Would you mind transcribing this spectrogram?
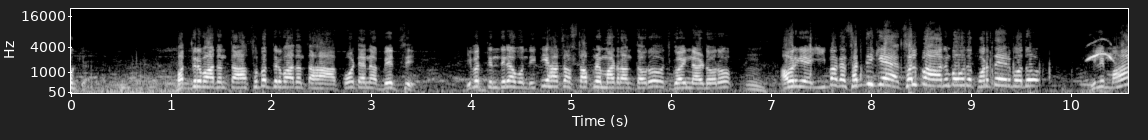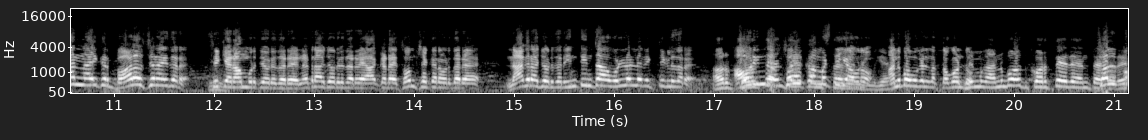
ಓಕೆ ಭದ್ರವಾದಂತಹ ಸುಭದ್ರವಾದಂತಹ ಕೋಟೆಯನ್ನು ಭೇದಿಸಿ. ಇವತ್ತಿನ ದಿನ ಒಂದು ಇತಿಹಾಸ ಸ್ಥಾಪನೆ ಮಾಡಿರೋ ಗೋವಿಂದ ನಾಯ್ಡು ಅವರು ಅವರಿಗೆ ಇವಾಗ ಸದ್ಯಕ್ಕೆ ಸ್ವಲ್ಪ ಅನುಭವದ ಕೊರತೆ ಇರ್ಬೋದು. ಇಲ್ಲಿ ಮಹಾನ್ ನಾಯಕರು ಬಹಳಷ್ಟು ಜನ ಇದ್ದಾರೆ. ಸಿ ಕೆ ರಾಮಮೂರ್ತಿ ಅವರಿದ್ದಾರೆ ನಟರಾಜ್ ಅವರಿದ್ದಾರೆ ಆ ಕಡೆ ಸೋಮಶೇಖರ್ ಅವರಿದ್ದಾರೆ ನಾಗರಾಜ್ ಅವರಿದ್ದಾರೆ ಇಂತಿಂತ ಒಳ್ಳೊಳ್ಳೆ ವ್ಯಕ್ತಿಗಳಿದ್ದಾರೆ. ಅವರಿಂದ ಸ್ವಲ್ಪ ಮಟ್ಟಿಗೆ ಅವರು? ಅನುಭವಗಳನ್ನ ತಗೊಂಡು. ನಿಮ್ಗೆ ಅನುಭವದ ಕೊರತೆ ಇದೆ ಅಂತ ಸ್ವಲ್ಪ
